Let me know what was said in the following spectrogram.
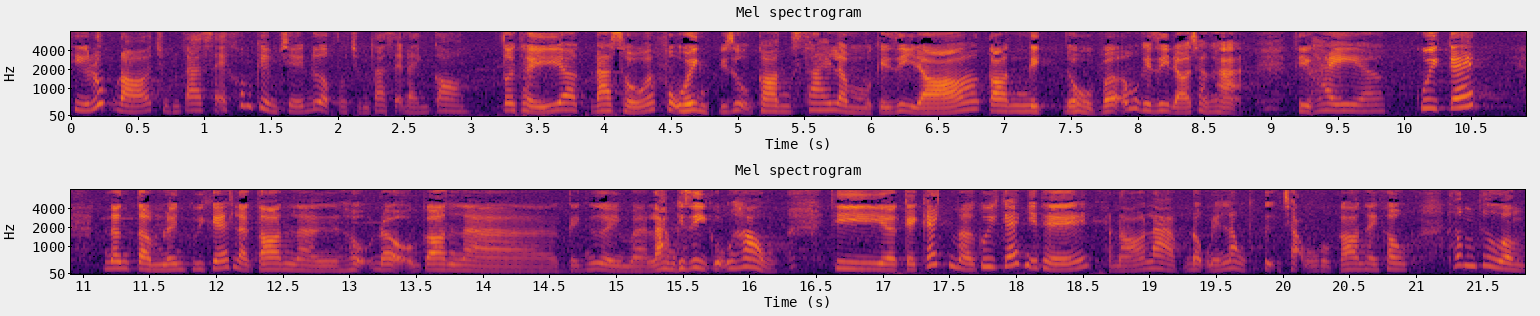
thì lúc đó chúng ta sẽ không kiềm chế được và chúng ta sẽ đánh con. Tôi thấy ờ, đa số các phụ huynh ví dụ con sai lầm một cái gì đó con nghịch đổ vỡ một cái gì đó chẳng hạn thì hay ờ, quy kết nâng tầm lên quy kết là con là hậu đậu con là cái người mà làm cái gì cũng hỏng. Thì cái cách mà quy kết như thế nó là động đến lòng tự trọng của con hay không? Thông thường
